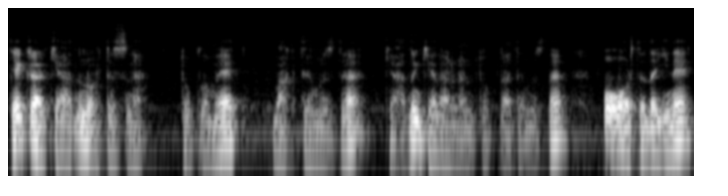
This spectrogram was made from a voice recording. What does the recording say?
tekrar kağıdın ortasına toplamaya baktığımızda, kağıdın kenarlarını topladığımızda o ortada yine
